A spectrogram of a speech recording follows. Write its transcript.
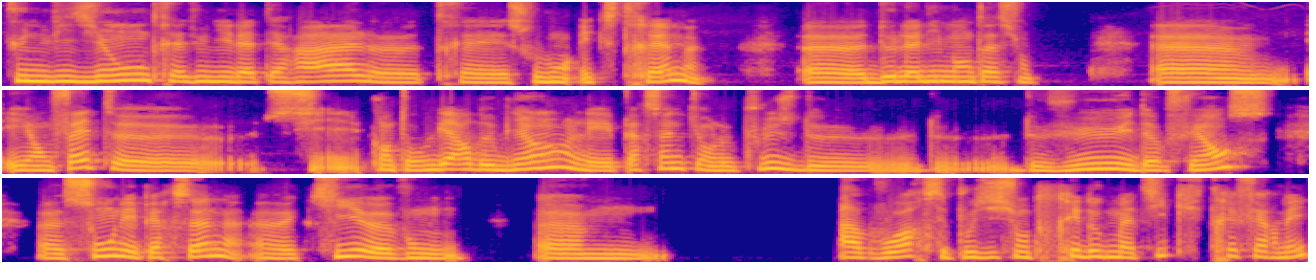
qu'une vision très unilatérale, euh, très souvent extrême euh, de l'alimentation. Euh, et en fait, quand on regarde bien, les personnes qui ont le plus de, de, de vues et d'influence sont les personnes qui vont avoir ces positions très dogmatiques, très fermées,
